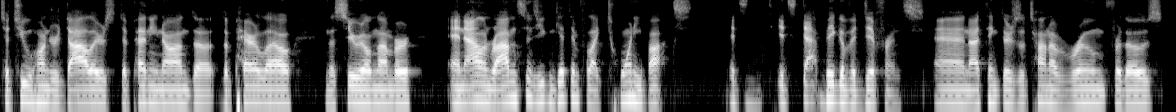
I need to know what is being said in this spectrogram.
to two hundred dollars depending on the the parallel, and the serial number. And Allen Robinson's, you can get them for like twenty bucks. It's it's that big of a difference, and I think there's a ton of room for those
